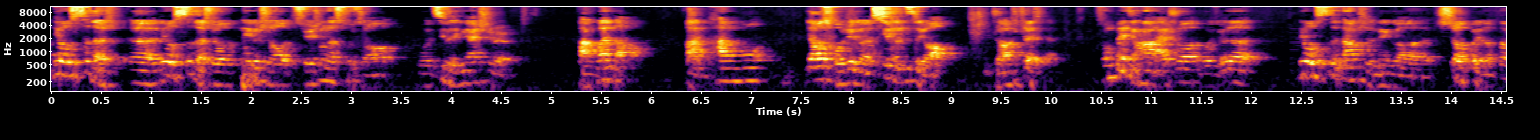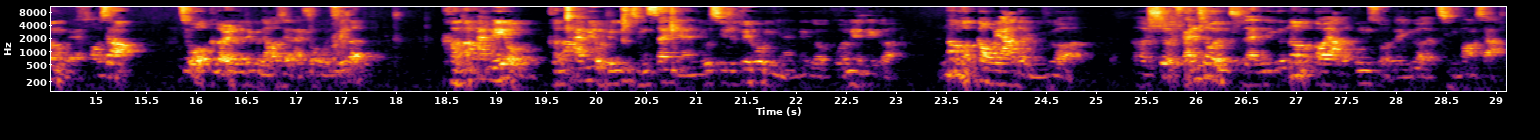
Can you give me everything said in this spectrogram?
六四的呃六四的时候，那个时候学生的诉求，我记得应该是反关岛、反贪污，要求这个新闻自由，主要是这些。从背景上来说，我觉得六四当时那个社会的氛围，好像就我个人的这个了解来说，我觉得可能还没有，可能还没有这个疫情三年，尤其是最后一年那个国内那个那么高压的一个呃社全社会处在一个那么高压的封锁的一个情况下，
